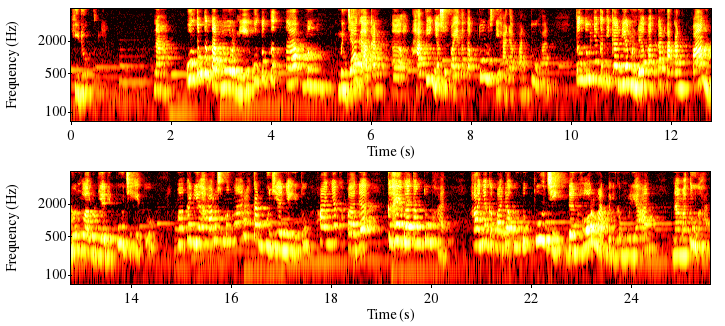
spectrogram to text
hidupnya. Nah, untuk tetap murni, untuk tetap menjaga akan uh, hatinya supaya tetap tulus di hadapan Tuhan, Tentunya ketika dia mendapatkan akan panggung lalu dia dipuji itu, maka dia harus mengarahkan pujiannya itu hanya kepada kehebatan Tuhan, hanya kepada untuk puji dan hormat bagi kemuliaan nama Tuhan.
